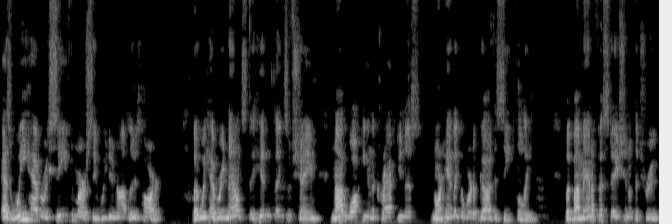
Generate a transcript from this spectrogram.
as we have received mercy, we do not lose heart, but we have renounced the hidden things of shame not walking in the craftiness, nor handling the word of God deceitfully, but by manifestation of the truth,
